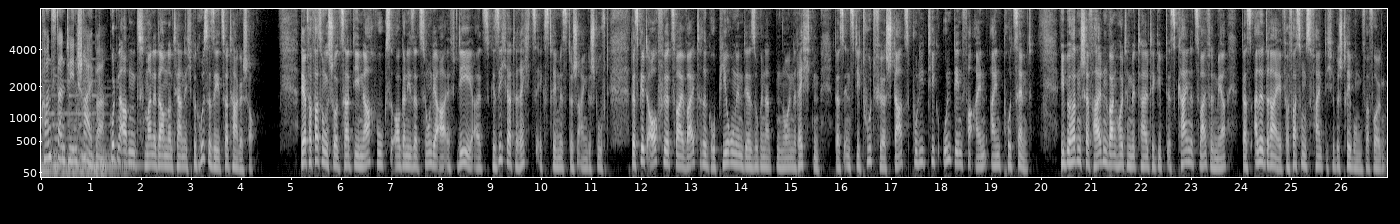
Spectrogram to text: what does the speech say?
Konstantin Schreiber. Guten Abend, meine Damen und Herren, ich begrüße Sie zur Tagesschau. Der Verfassungsschutz hat die Nachwuchsorganisation der AfD als gesichert rechtsextremistisch eingestuft. Das gilt auch für zwei weitere Gruppierungen der sogenannten Neuen Rechten, das Institut für Staatspolitik und den Verein 1%. Wie Behördenchef Haldenwang heute mitteilte, gibt es keine Zweifel mehr, dass alle drei verfassungsfeindliche Bestrebungen verfolgen.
